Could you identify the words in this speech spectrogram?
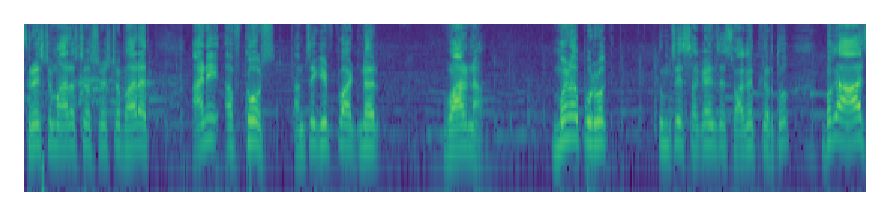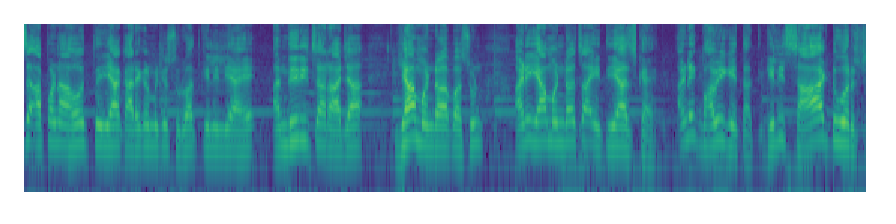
श्रेष्ठ महाराष्ट्र श्रेष्ठ भारत आणि ऑफकोर्स आमचे गिफ्ट पार्टनर वारणा. मनपूर्वक तुमचे सगळ्यांचे स्वागत करतो. बघा आज आपण आहोत या कार्यक्रमाची सुरुवात केलेली आहे अंधेरीचा राजा ह्या मंडळापासून. आणि या मंडळाचा इतिहास काय? अनेक भाविक येतात. गेली साठ वर्ष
